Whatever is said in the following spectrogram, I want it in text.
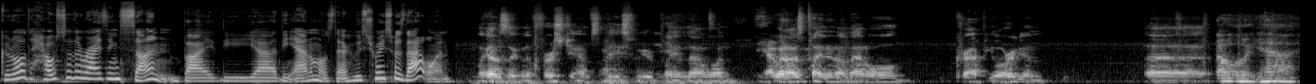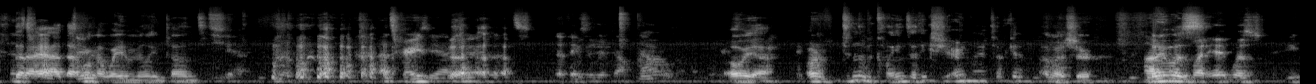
Good old "House of the Rising Sun" by the uh, the Animals. There, whose choice was that one? like I was like in the first jam space we were playing that one. Yeah, When I was playing it on that old crappy organ uh, oh yeah, that I had, that too. one that weighed a million tons. Yeah, That's crazy, actually. that's that thing's in the dump now. Oh yeah. Or didn't the McLeans? I think Sharon and I took it. I'm not sure. but But it was- but it was you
